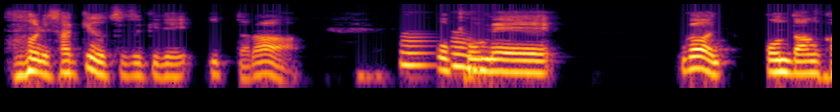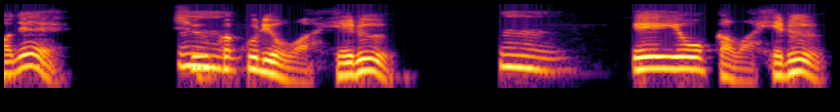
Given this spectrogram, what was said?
ほんまにさっきの続きで言ったら、お米が温暖化で収穫量は減る、うん。栄養価は減る、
